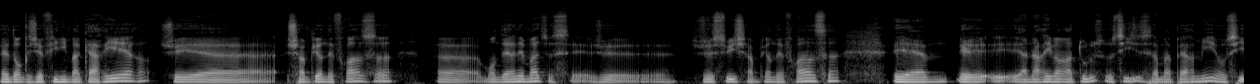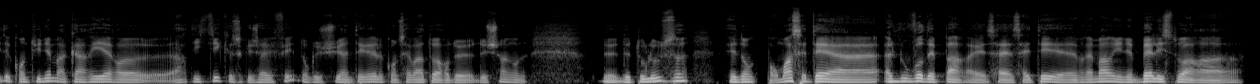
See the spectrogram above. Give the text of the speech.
Et donc j'ai fini ma carrière. Je suis champion de France euh, mon dernier match, je, suis champion de France. Euh, et, en arrivant à Toulouse aussi, ça m'a permis aussi de continuer ma carrière euh, artistique, ce que j'avais fait. Donc je suis intégré au conservatoire de, de chant de, Toulouse. Et donc pour moi, c'était un, nouveau départ. Et ça, a été vraiment une belle histoire.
